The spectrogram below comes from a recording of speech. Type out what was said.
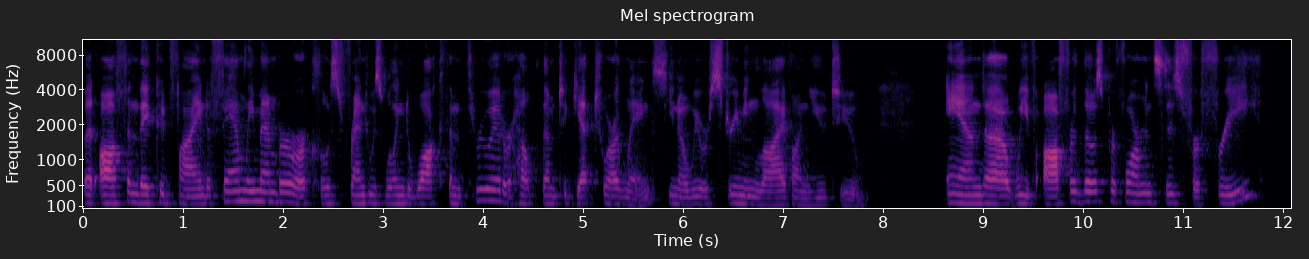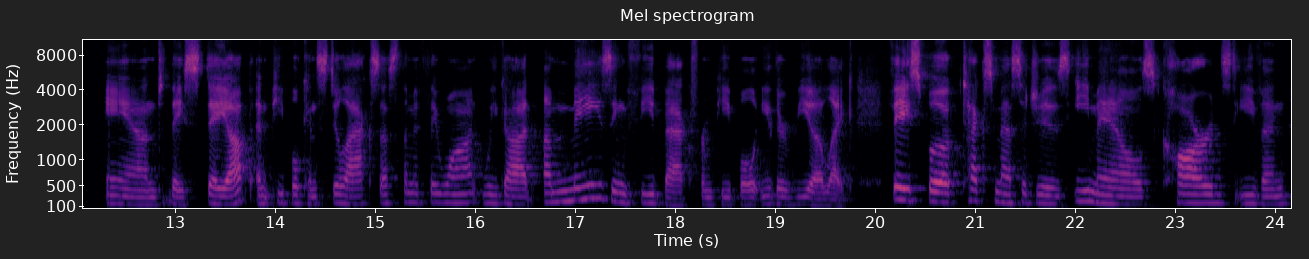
but often they could find a family member or a close friend who was willing to walk them through it or help them to get to our links. You know, we were streaming live on YouTube. And uh, we've offered those performances for free and they stay up and people can still access them if they want. We got amazing feedback from people either via like Facebook, text messages, emails, cards, even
